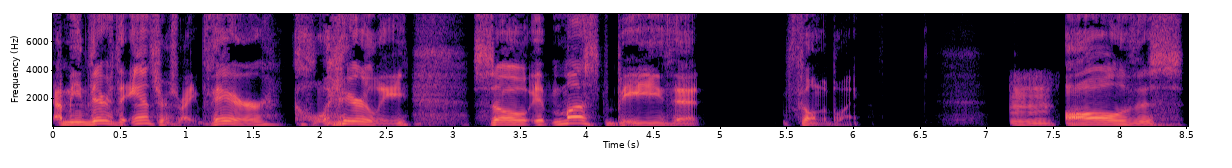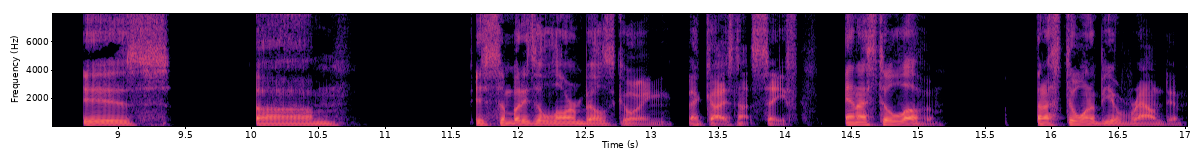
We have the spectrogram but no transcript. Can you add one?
I mean, there's the answer is right there, clearly. So it must be that fill in the blank. Mm, all of this is um is somebody's alarm bells going that guy's not safe. And i still love him. And i still want to be around him.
